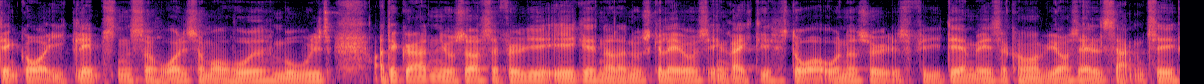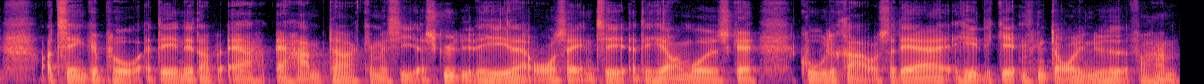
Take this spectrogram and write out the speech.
den går i glemsen så hurtigt som overhovedet muligt. Og det gør den jo så selvfølgelig ikke, når der nu skal laves en rigtig stor undersøgelse, fordi dermed så kommer vi også alle sammen til at tænke på, at det netop er, er ham, der kan man sige, er skyld i det hele, er årsagen til, at det her område skal kuglegrave. Så det er helt igennem en dårlig nyhed for ham.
